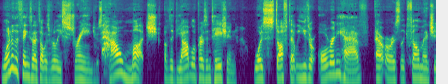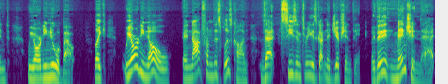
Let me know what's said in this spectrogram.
one of the things that I thought was really strange was how much of the Diablo presentation was stuff that we either already have or, or as like Phil mentioned, we already knew about. Like we already know, and not from this BlizzCon, that season three has got an Egyptian theme. Like they didn't mention that,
